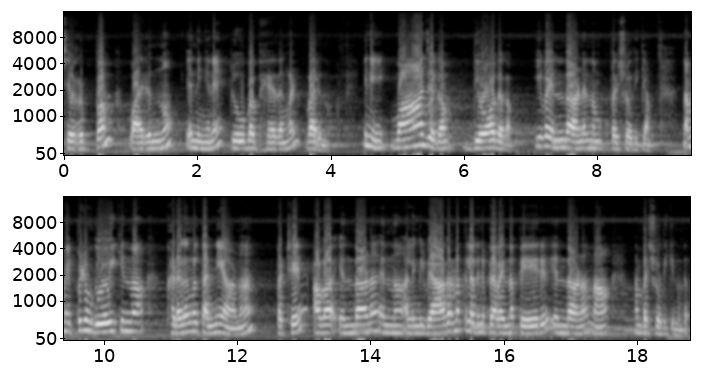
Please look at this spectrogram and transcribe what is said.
ചെറുപ്പം വരുന്നു എന്നിങ്ങനെ രൂപഭേദങ്ങൾ വരുന്നു. ഇനി വാചകം ദ്യോതകം ഇവ എന്താണ് നമുക്ക് പരിശോധിക്കാം. നാം എപ്പോഴും ഉപയോഗിക്കുന്ന ഘടകങ്ങൾ തന്നെയാണ് പക്ഷേ അവ എന്താണ് എന്ന് അല്ലെങ്കിൽ വ്യാകരണത്തിൽ അതിന് പറയുന്ന പേര് എന്താണ് നാം പരിശോധിക്കുന്നത്.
